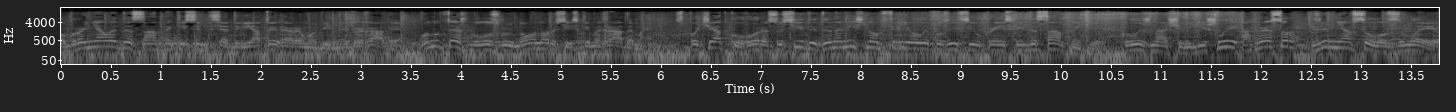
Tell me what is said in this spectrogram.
обороняли десантники 79-ї аеромобільної бригади. Воно теж було зруйновано російськими градами. Спочатку горе сусіди динамічно обстрілювали позиції українських десантників. Коли ж наші відійшли, агресор зрівняв село з землею.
